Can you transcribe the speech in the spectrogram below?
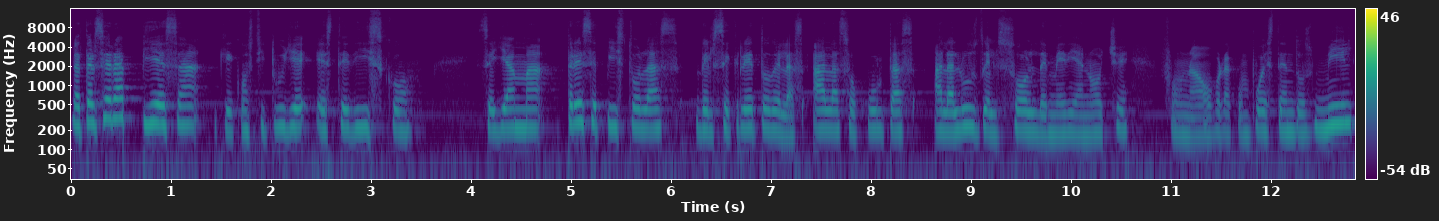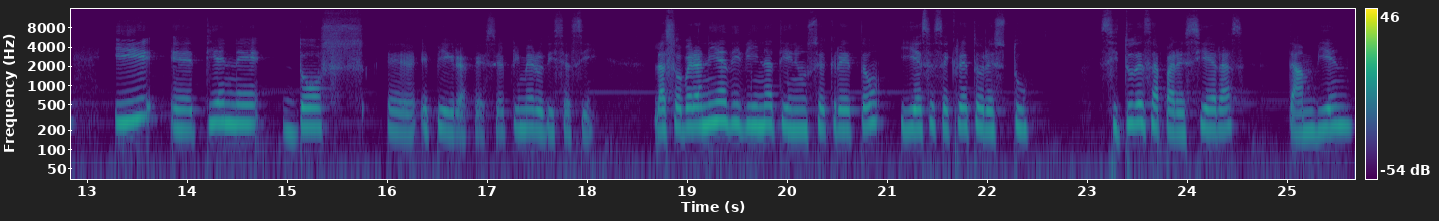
La tercera pieza que constituye este disco se llama Tres epístolas del secreto de las alas ocultas a la luz del sol de medianoche. Fue una obra compuesta en 2000 y eh, tiene dos eh, epígrafes. El primero dice así, la soberanía divina tiene un secreto y ese secreto eres tú. Si tú desaparecieras, también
